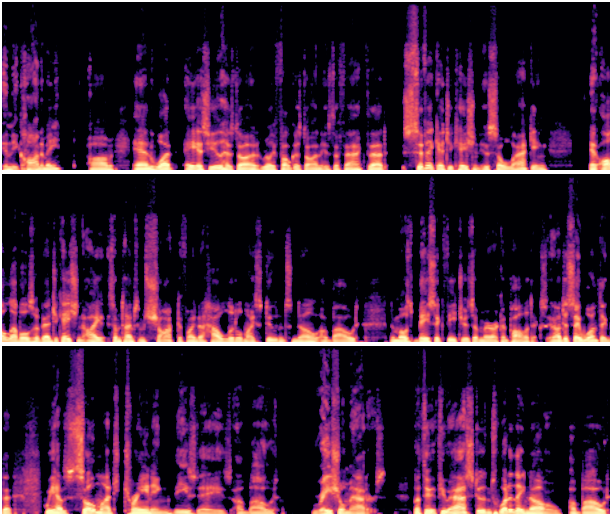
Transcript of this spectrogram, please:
in the economy. Um, and what ASU has done, really focused on, is the fact that civic education is so lacking at all levels of education. I sometimes am shocked to find out how little my students know about the most basic features of American politics. And I'll just say one thing that we have so much training these days about racial matters. But if you ask students, what do they know about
